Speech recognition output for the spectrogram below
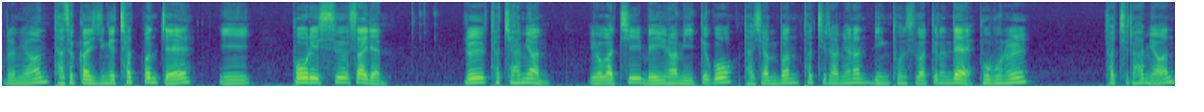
그러면 다섯 가지 중에 첫 번째 이 police 사이렌을 터치하면 이와 같이 메인 화면이 뜨고 다시 한번 터치를 하면 ringtones가 뜨는데 부분을 터치를 하면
